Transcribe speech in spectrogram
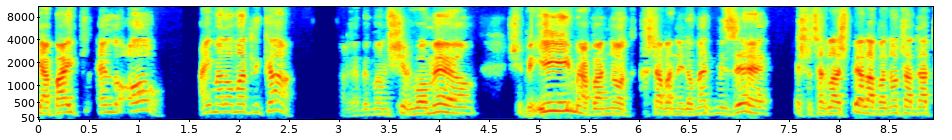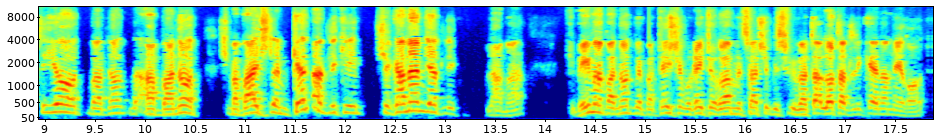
כי הבית אין לו אור, האמא לא מדליקה. הרב ממשיך ואומר, שבאם הבנות, עכשיו אני לומד מזה, יש לו צריך להשפיע על הבנות הדתיות, הבנות שבבית שלהם כן מדליקים, שגם הם ידליקו. למה? כי באם הבנות בבתי שומרי תורה מצד שבסביבתה לא תדליקנה נרות,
